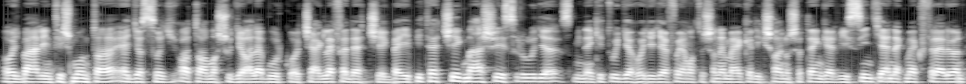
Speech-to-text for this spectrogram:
Ahogy Bálint is mondta, egy az, hogy hatalmas ugye a leburkoltság, lefedettség, beépítettség, másrésztről ugye ezt mindenki tudja, hogy ugye folyamatosan emelkedik sajnos a tengervíz szintje, ennek megfelelően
